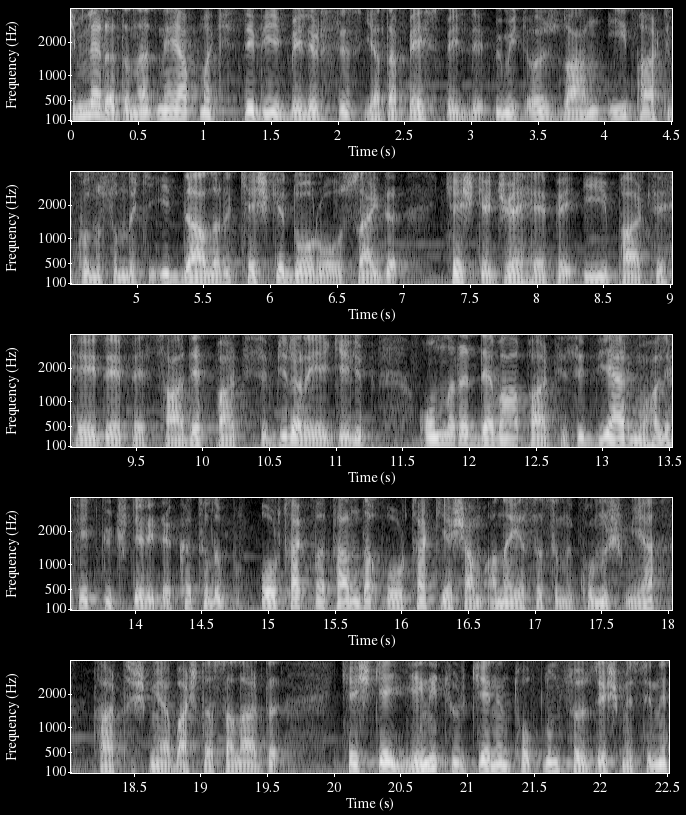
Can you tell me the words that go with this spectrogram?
Kimler adına ne yapmak istediği belirsiz ya da besbelli Ümit Özdağ'ın İyi Parti konusundaki iddiaları keşke doğru olsaydı. Keşke CHP, İyi Parti, HDP, Saadet Partisi bir araya gelip onlara Deva Partisi diğer muhalefet güçleri de katılıp ortak vatanda ortak yaşam anayasasını konuşmaya, tartışmaya başlasalardı. Keşke yeni Türkiye'nin toplum sözleşmesini,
